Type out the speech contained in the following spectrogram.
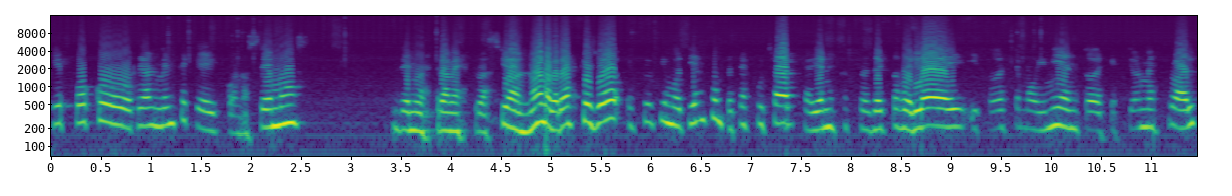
qué poco realmente que conocemos de nuestra menstruación, ¿no? La verdad es que yo este último tiempo empecé a escuchar que habían estos proyectos de ley y todo este movimiento de gestión menstrual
